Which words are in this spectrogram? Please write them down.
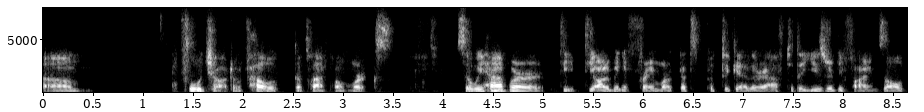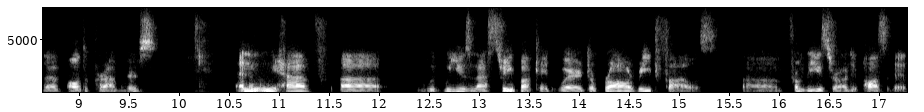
um, flowchart of how the platform works. So we have our the, the automated framework that's put together after the user defines all the all the parameters. And then we have uh, we, we use an S3 bucket where the raw read files uh, from the user are deposited.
